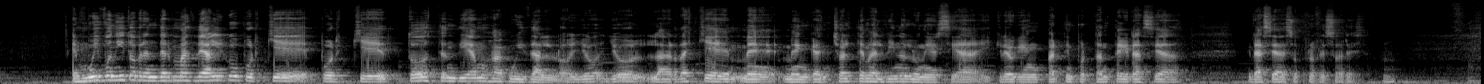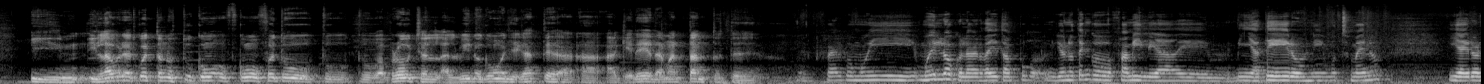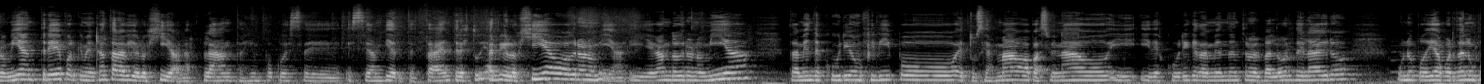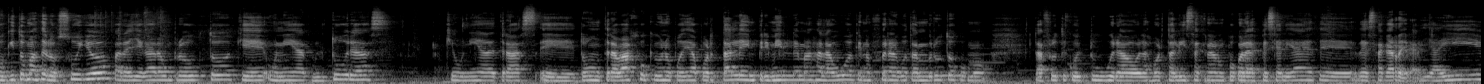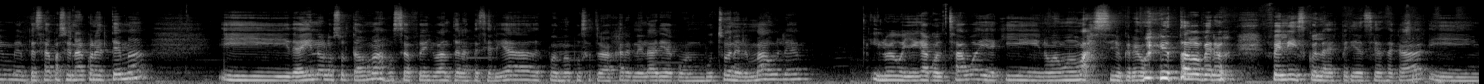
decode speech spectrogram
es muy bonito aprender más de algo porque, porque todos tendíamos a cuidarlo. Yo, yo la verdad es que me, me enganchó el tema del vino en la universidad y creo que en parte importante gracias, gracias a esos profesores. Y, y Laura, cuéntanos tú cómo, cómo fue tu, tu, tu approach al, al vino, cómo llegaste a, querer amar tanto este... Fue algo muy, muy loco, la verdad. Yo tampoco, yo no tengo familia de viñateros, ni mucho menos. Y agronomía entré porque me encanta la biología, las plantas y un poco ese, ese ambiente. Está entre estudiar biología o agronomía. Y llegando a agronomía, también descubrí a un Filipo entusiasmado, apasionado y, y descubrí que también dentro del valor del agro uno podía aportarle un poquito más de lo suyo para llegar a un producto que unía culturas, que unía detrás eh, todo un trabajo que uno podía aportarle imprimirle más a la uva, que no fuera algo tan bruto como la fruticultura o las hortalizas, que eran un poco las especialidades de, de esa carrera. Y ahí me empecé a apasionar con el tema y de ahí no lo he soltado más. O sea, fue yo antes la especialidad, después me puse a trabajar en el área con Buchón en el Maule. Y luego llegué a Colchagua y aquí no me muevo más, yo creo que estaba pero feliz con las experiencias de acá y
